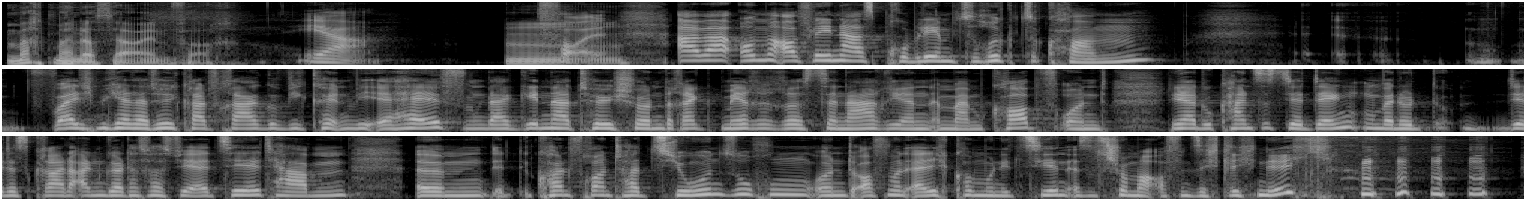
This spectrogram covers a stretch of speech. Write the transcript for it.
macht man das ja einfach. Ja, Mm. voll. Aber um auf Lenas Problem zurückzukommen, weil ich mich jetzt natürlich gerade frage, wie könnten wir ihr helfen? Da gehen natürlich schon direkt mehrere Szenarien in meinem Kopf und ja, du kannst es dir denken, wenn du dir das gerade angehört hast, was wir erzählt haben. Ähm, Konfrontation suchen und offen und ehrlich kommunizieren ist es schon mal offensichtlich nicht.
